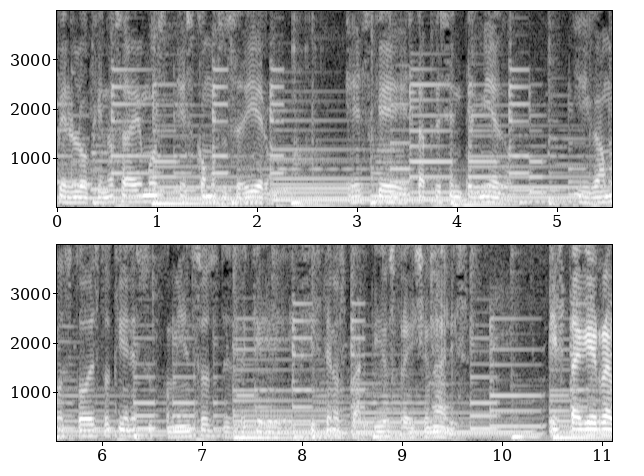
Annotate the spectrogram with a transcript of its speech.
pero lo que no sabemos es cómo sucedieron, es que está presente el miedo, y digamos todo esto tiene sus comienzos desde que existen los partidos tradicionales. Esta guerra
